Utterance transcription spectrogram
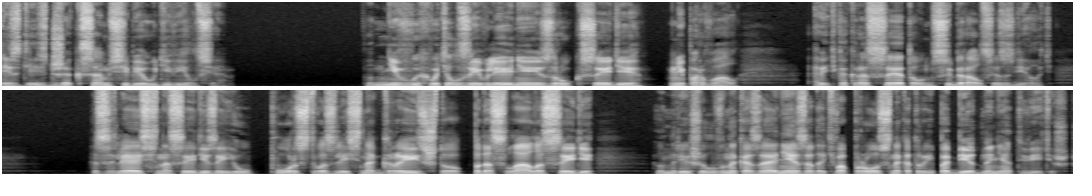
И здесь Джек сам себе удивился. Он не выхватил заявление из рук Сэдди, не порвал. А ведь как раз это он собирался сделать. Злясь на Сэдди за ее упорство, злясь на Грейс, что подослала Сэдди, он решил в наказание задать вопрос, на который победно не ответишь.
